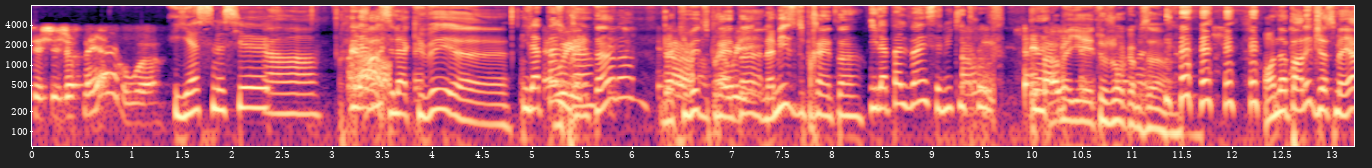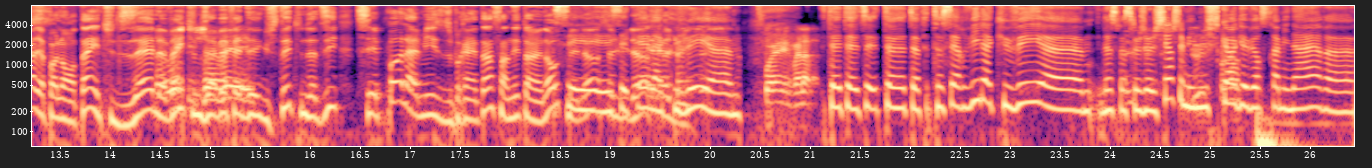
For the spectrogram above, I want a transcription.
c'est chez Joss Meyer ou. euh? Yes, monsieur. Ah, Ah, c'est la cuvée euh, il a pas du le vin. printemps, là? La Ah, cuvée du ah printemps. oui. La mise du printemps. Il a pas le vin c'est lui qui Ah trouve. Ah, ben, il est toujours comme ça. On a parlé de Just Meyer il y a pas longtemps et tu disais, le Ah vin oui, que tu nous avais fait déguster, tu nous as dit, c'est pas la mise du printemps, c'en est un autre, mais là, C'était la cuvée. euh, Ouais, voilà. T'as servi la cuvée. euh, là, c'est parce que je le cherche, mais pense. Gewürztraminer, euh,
